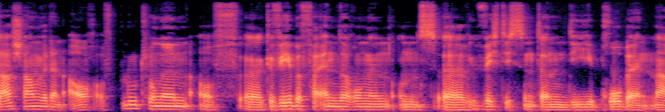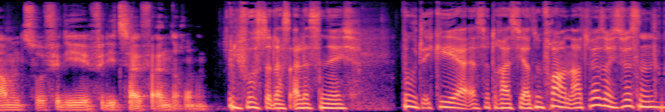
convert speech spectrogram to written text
Da schauen wir dann auch auf Blutungen, auf äh, Gewebeveränderungen und äh, wichtig sind dann die Probeentnahmen zu, für, die, für die Zellveränderungen. Ich wusste das alles nicht. Gut, ich gehe ja erst seit 30 Jahren zum Frauenarzt. Wer soll ich's wissen?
